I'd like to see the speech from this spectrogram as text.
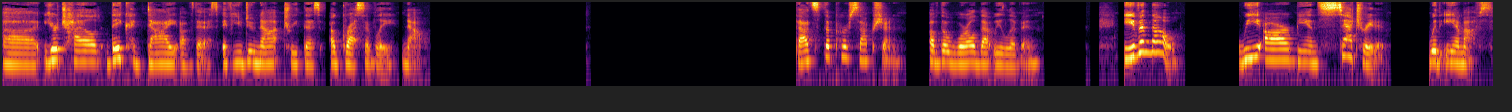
uh, your child, they could die of this if you do not treat this aggressively now. That's the perception of the world that we live in. Even though we are being saturated with EMFs,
